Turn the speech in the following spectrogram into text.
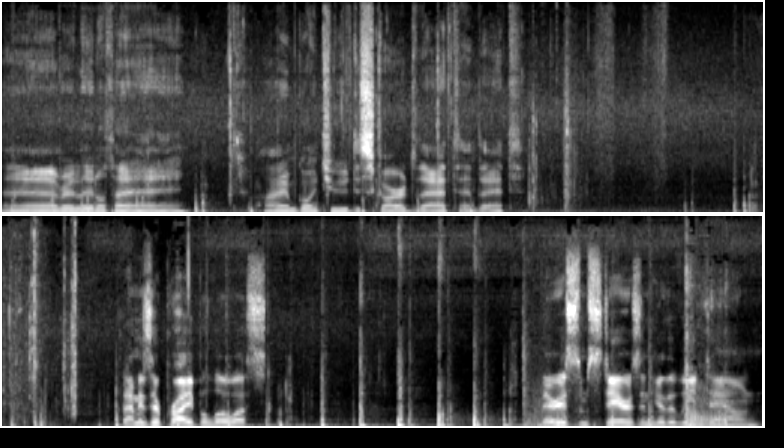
Every little thing. I am going to discard that and that. That means they're probably below us. There is some stairs in here that lead down.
